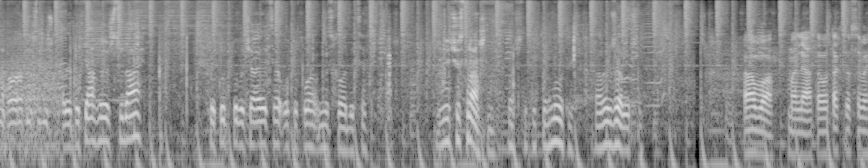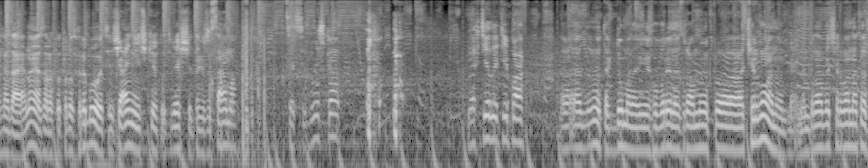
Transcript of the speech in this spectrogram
на поворотну сідушку. Коли потягуєш сюди, то тут виходить отако не сходиться. Нічого страшного, можете підтягнути, але вже лучше. А во, малята, отак це все виглядає. Ну я зараз тут розгребу ці чайнички, тут вещі так же само. Це сідушка. Ми хотіли, типа, е, ну так думали і говорили з Ромою про червону. Бля. Ну, була б червона теж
